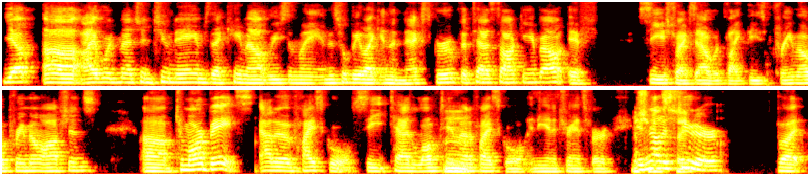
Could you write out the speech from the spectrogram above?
Yep. Uh, I would mention two names that came out recently, and this will be like in the next group that Tad's talking about if C strikes out with like these primo primo options. Um, Tamar Bates out of high school. See, Tad loved him mm. out of high school. Indiana transfer. Michigan He's not a State. shooter, but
